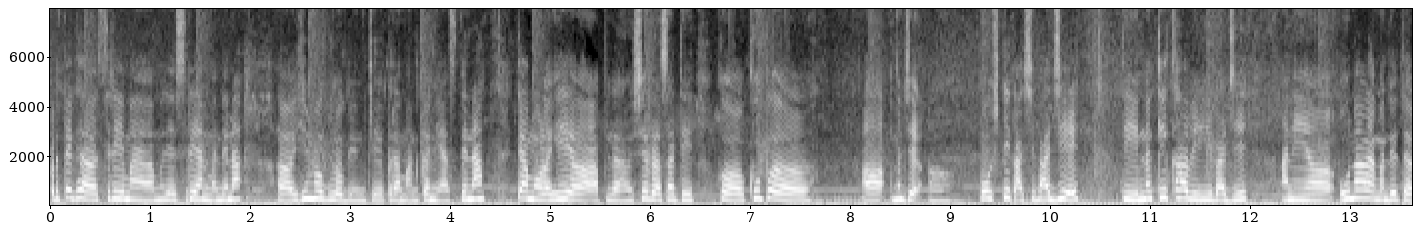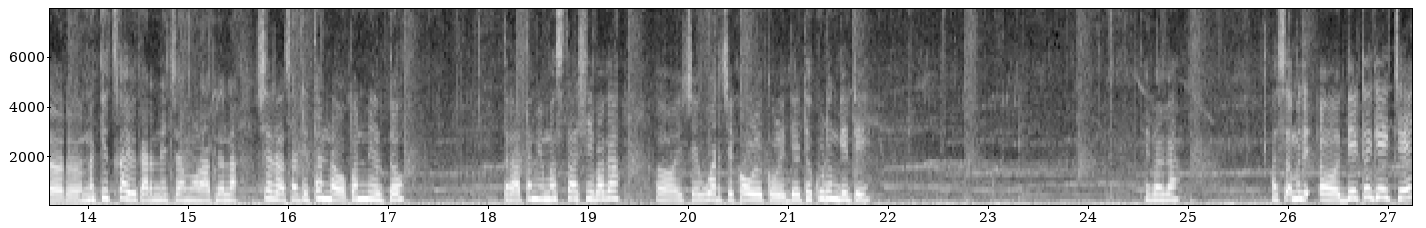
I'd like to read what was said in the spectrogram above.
प्रत्येक स्त्री म- म्हणजे स्त्रियांमध्ये ना हिमोग्लोबिनचे प्रमाण कमी असते ना. त्यामुळं ही आपल्या शरीरासाठी ख- खूप म्हणजे पौष्टिक अशी भाजी आहे. ती नक्की खावी ही भाजी. आणि उन्हाळ्यामध्ये तर नक्कीच खावी. कारण याच्यामुळं आपल्याला शरीरासाठी थंडावा पण मिळतो. तर आता मी मस्त अशी बघा याचे वरचे कवळे कवळे देठं खुडून घेते. हे बघा असं म्हणजे देठं घ्यायचे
